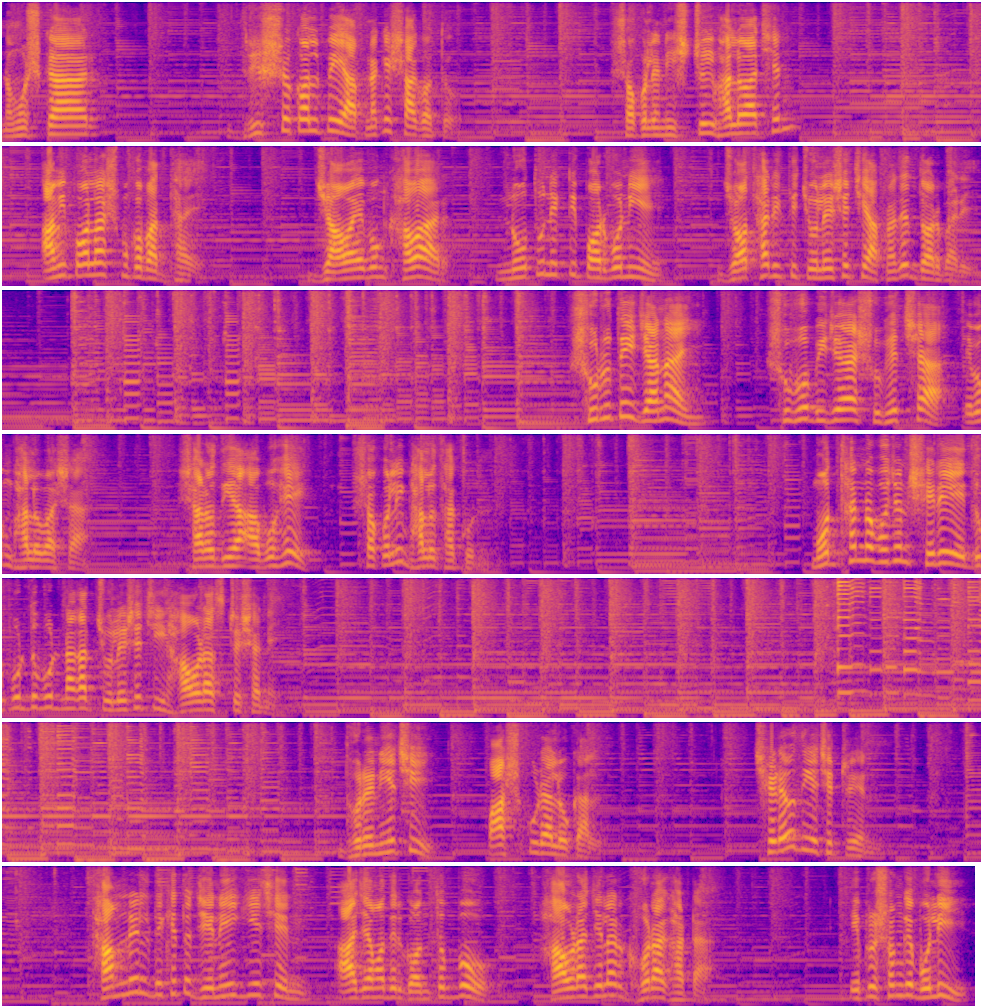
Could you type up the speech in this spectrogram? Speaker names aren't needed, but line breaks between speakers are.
নমস্কার। দৃশ্যকল্পে আপনাকে স্বাগত। সকলে নিশ্চয়ই ভালো আছেন? আমি পলাশ মুখোপাধ্যায়। যাওয়া এবং খাওয়ার নতুন একটি পর্ব নিয়ে যথারীতি চলে এসেছি আপনাদের দরবারে। শুরুতেই জানাই শুভ বিজয়ার শুভেচ্ছা এবং ভালোবাসা। শারদীয়া আবহে সকলেই ভালো থাকুন। মধ্যাহ্নভোজন সেরে দুপুর দুপুর নাগাদ চলে এসেছি হাওড়া স্টেশনে। ধরে নিয়েছি পাশকুড়া লোকাল। ছেড়েও দিয়েছে ট্রেন। থামনেল দেখে তো জেনেই গিয়েছেন আজ আমাদের গন্তব্য হাওড়া জেলার ঘোড়াঘাটা। এ প্রসঙ্গে বলি,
